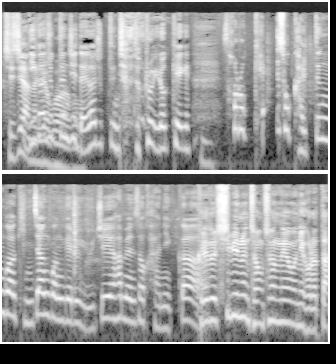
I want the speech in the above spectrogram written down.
지지 네가 죽든지 하고. 내가 죽든지 서로 이렇게 음. 서로 계속 갈등과 긴장 관계를 유지하면서 가니까. 그래도 시비는 정청래 의원이 걸었다.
